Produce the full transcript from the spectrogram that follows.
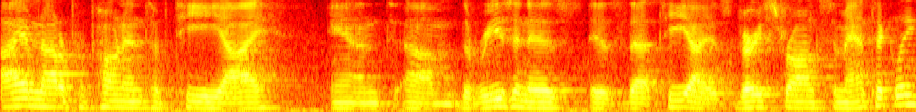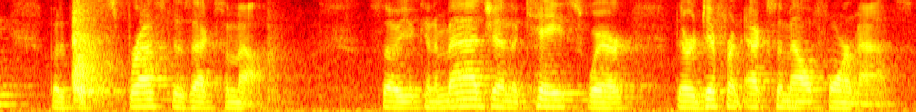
I am not a proponent of TEI, and um, the reason is is that TEI is very strong semantically, but it's expressed as XML. So you can imagine a case where there are different XML formats.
